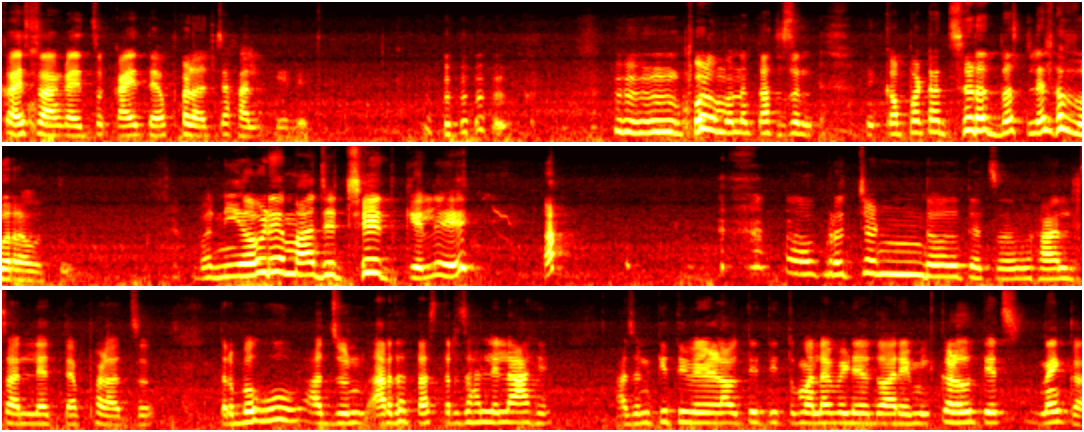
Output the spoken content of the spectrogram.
काय सांगायचं काय त्या फळाचे हाल केले. फळ म्हणत असेल ते कपाटात चढत बसलेला बरा होतो. पण एवढे माझे छेद केले. प्रचंड त्याचं हाल चालले त्या फळाचं. तर बघू अजून अर्धा तास तर झालेला आहे. अजून किती वेळ लावते ती तुम्हाला व्हिडिओद्वारे मी कळवतेच नाही का?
